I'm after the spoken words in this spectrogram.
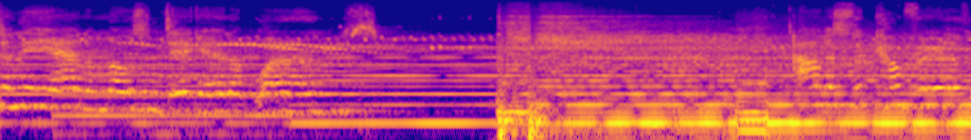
the animals and digging up worms. I'll miss the comfort of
